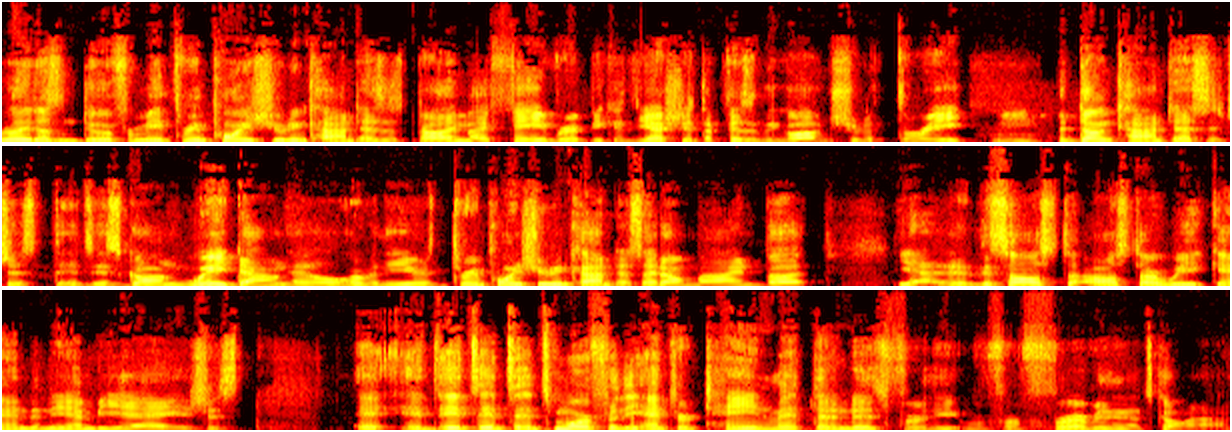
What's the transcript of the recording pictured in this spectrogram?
really doesn't do it for me. Three point shooting contest is probably my favorite because yes, you have to physically go out and shoot a three. The dunk contest is just it's, it's gone way downhill over the years. Three point shooting contest I don't mind, but yeah, this All Star All Star Weekend in the NBA it's just it, it, it's it's it's more for the entertainment than it is for the for, for everything that's going on.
